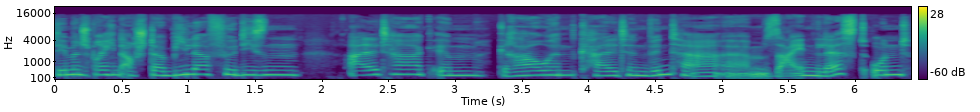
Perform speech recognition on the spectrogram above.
dementsprechend auch stabiler für diesen Alltag im grauen, kalten Winter ähm, sein lässt. Und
